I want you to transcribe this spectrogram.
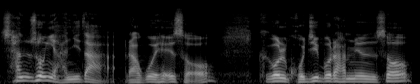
찬송이 아니다라고 해서 그걸 고집을 하면서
